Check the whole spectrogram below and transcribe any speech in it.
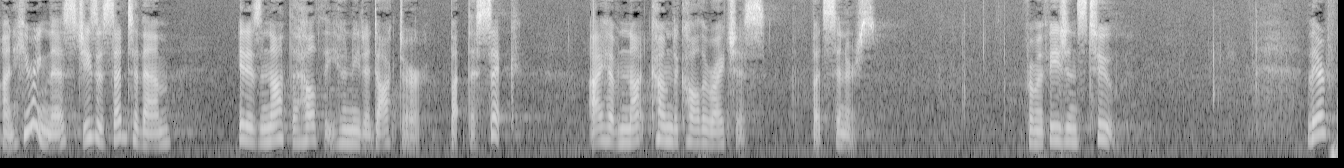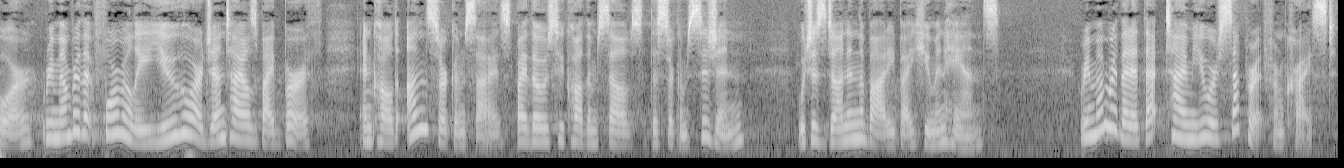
On hearing this, Jesus said to them, It is not the healthy who need a doctor, but the sick. I have not come to call the righteous, but sinners. From Ephesians 2. Therefore, remember that formerly you who are Gentiles by birth and called uncircumcised by those who call themselves the circumcision, which is done in the body by human hands, remember that at that time you were separate from Christ,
